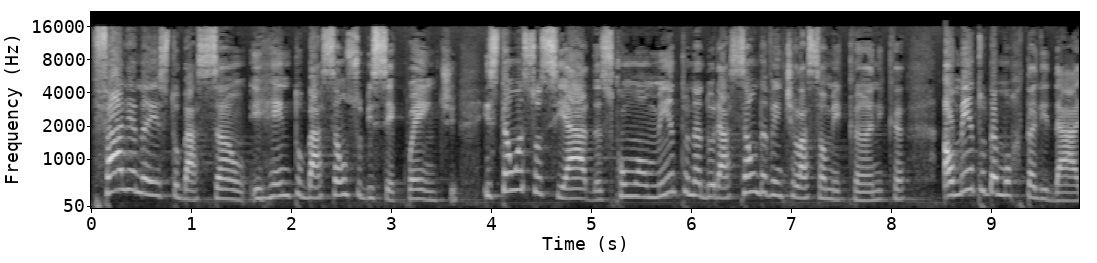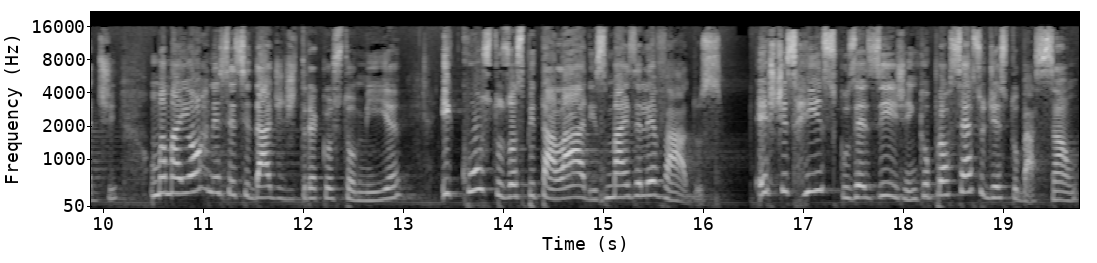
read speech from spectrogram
Falha na estubação e reintubação subsequente estão associadas com um aumento na duração da ventilação mecânica, aumento da mortalidade, uma maior necessidade de traqueostomia e custos hospitalares mais elevados. Estes riscos exigem que o processo de estubação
